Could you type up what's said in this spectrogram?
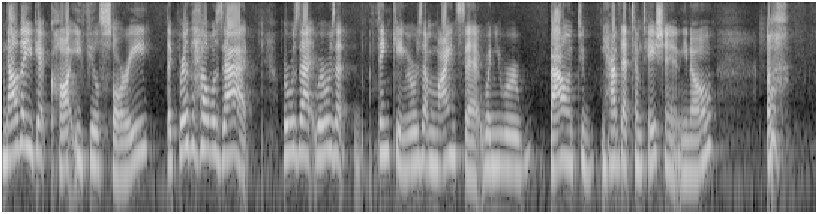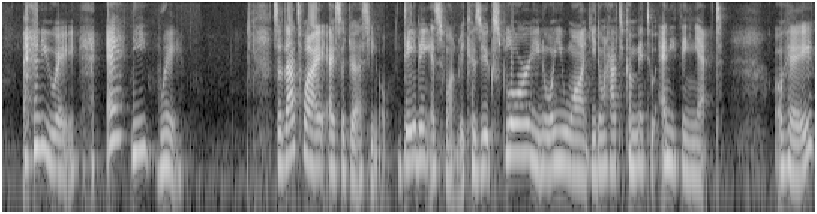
Now that you get caught, you feel sorry. Like, where the hell was that? Where was that? Where was that thinking? Where was that mindset when you were bound to have that temptation? You know? Ugh. Anyway, anyway. So that's why I suggest, you know, dating is fun because you explore, you know what you want, you don't have to commit to anything yet. Okay?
